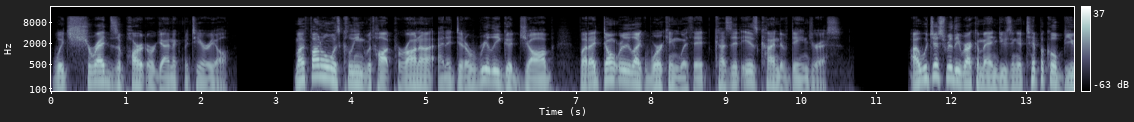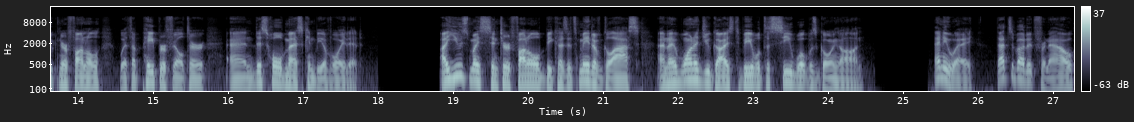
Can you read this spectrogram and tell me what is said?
which shreds apart organic material. My funnel was cleaned with hot piranha and it did a really good job, but I don't really like working with it cause it is kind of dangerous. I would just really recommend using a typical Buchner funnel with a paper filter, and this whole mess can be avoided. I used my sinter funnel because it's made of glass, and I wanted you guys to be able to see what was going on. Anyway, that's about it for now.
